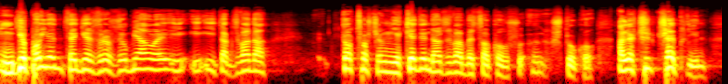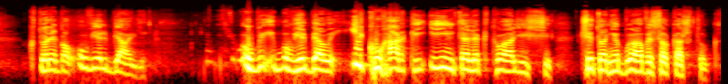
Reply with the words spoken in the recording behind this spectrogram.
niepojęte, niezrozumiałe i, i, i tak zwana to, co się niekiedy nazywa wysoką sztuką. Ale czy Chaplin, którego uwielbiali, uwielbiały i kucharki, i intelektualiści. Czy to nie była wysoka sztuka?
